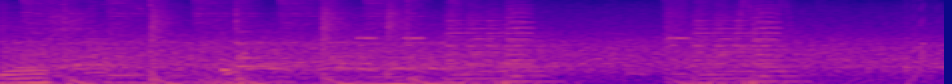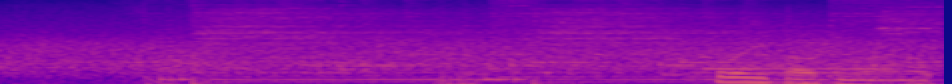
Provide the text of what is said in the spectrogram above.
guess. Three Pokemon with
